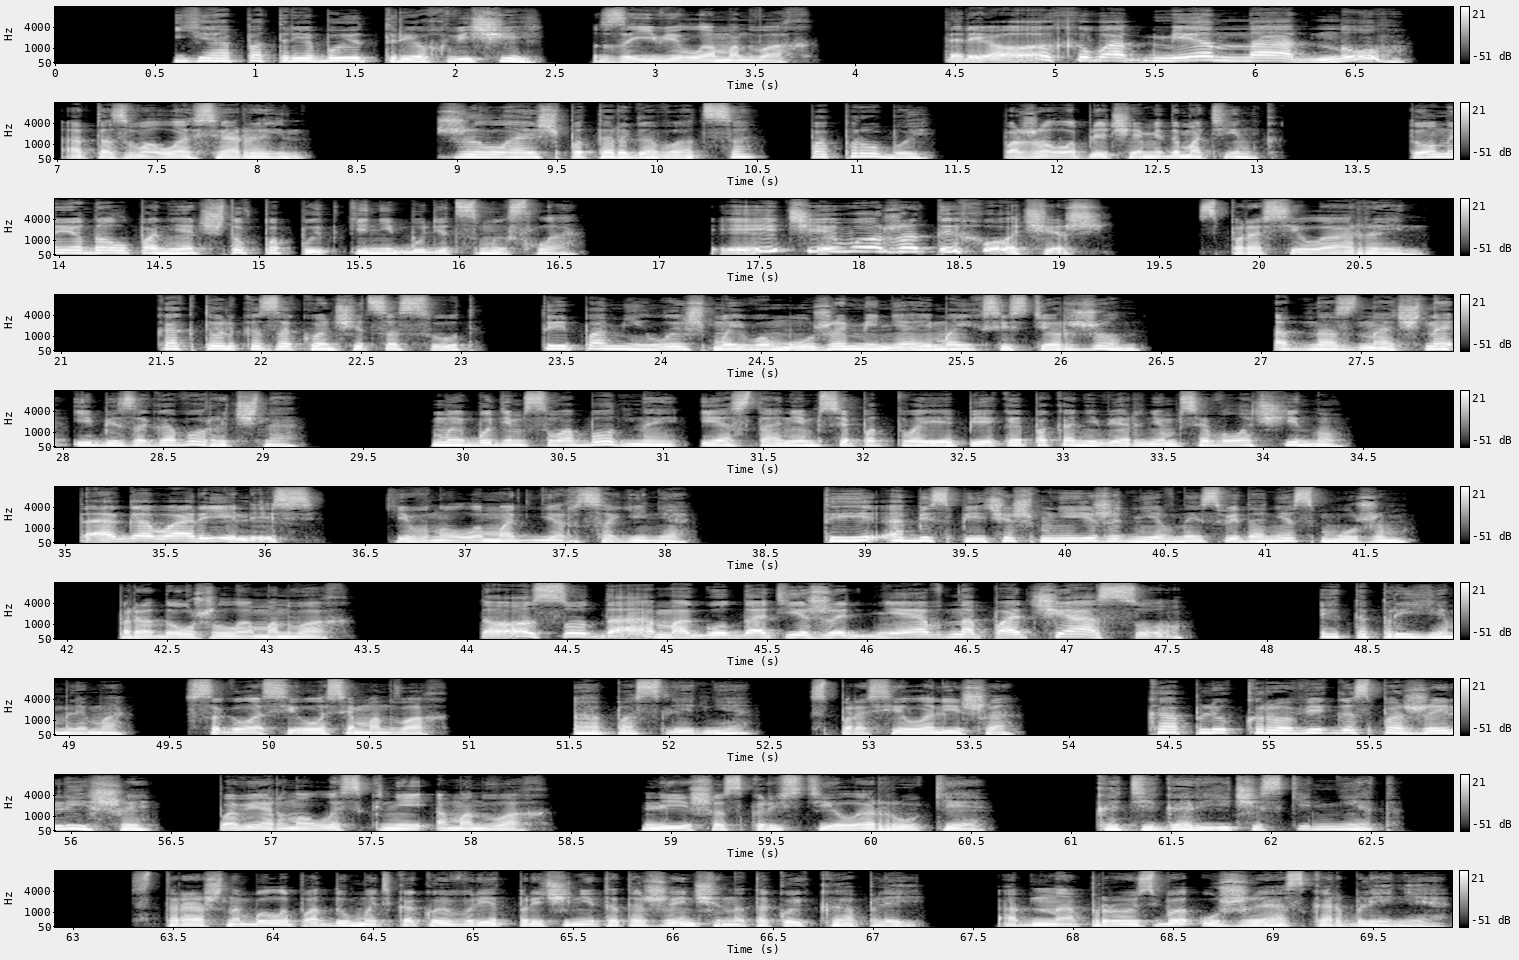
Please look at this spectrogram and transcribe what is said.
«Я потребую трех вещей», – заявил Аманвах. «Трех в обмен на одну?» – отозвалась Рейн. «Желаешь поторговаться? Попробуй», – пожала плечами Доматинг. Тон ее дал понять, что в попытке не будет смысла. «И чего же ты хочешь?» – спросила Рейн. «Как только закончится суд, ты помилуешь моего мужа, меня и моих сестер жен. Однозначно и безоговорочно. Мы будем свободны и останемся под твоей опекой, пока не вернемся в лачину». «Договорились», – кивнула мать герцогиня. «Ты обеспечишь мне ежедневные свидания с мужем», – продолжила Манвах. «То суда могу дать ежедневно по часу». «Это приемлемо», – согласилась Аманвах. «А последнее?» – спросила Лиша. «Каплю крови госпожи Лиши», – повернулась к ней Аманвах. Лиша скрестила руки. «Категорически нет». Страшно было подумать, какой вред причинит эта женщина такой каплей. Одна просьба уже оскорбление.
